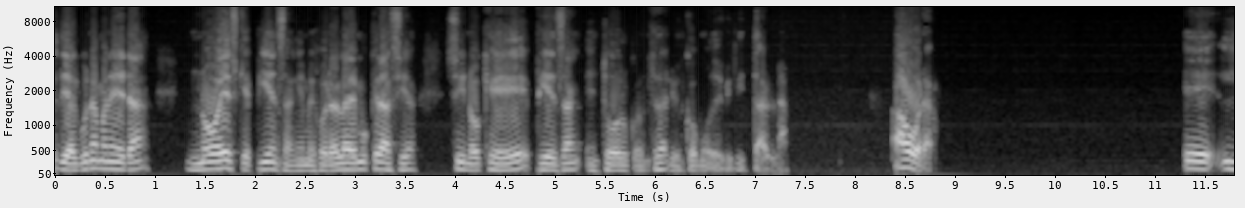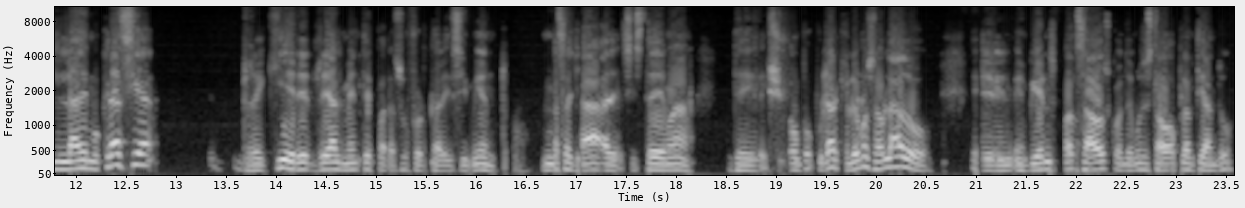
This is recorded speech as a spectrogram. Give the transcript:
de alguna manera no es que piensan en mejorar la democracia, sino que piensan en todo lo contrario, en cómo debilitarla. Ahora, eh, la democracia requiere realmente para su fortalecimiento, más allá del sistema de elección popular, que lo hemos hablado en, viernes pasados cuando hemos estado planteando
